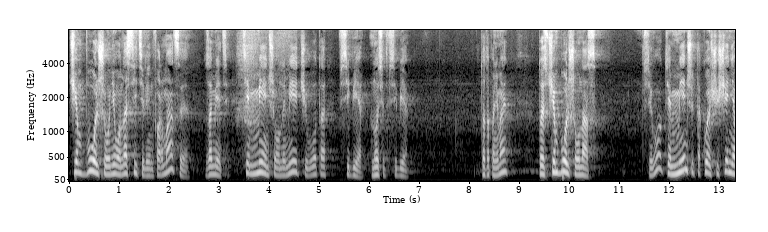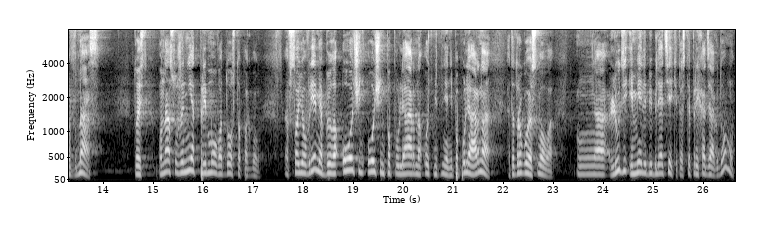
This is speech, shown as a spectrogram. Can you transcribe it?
чем больше у него носителей информации, заметьте, тем меньше он имеет чего-то в себе, носит в себе. Кто-то понимает? То есть, чем больше у нас всего, тем меньше такое ощущение в нас. То есть, у нас уже нет прямого доступа к Богу. В свое время было очень-очень популярно, очень, не, не популярно, это другое слово – а, люди имели библиотеки. То есть ты, приходя к дому,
